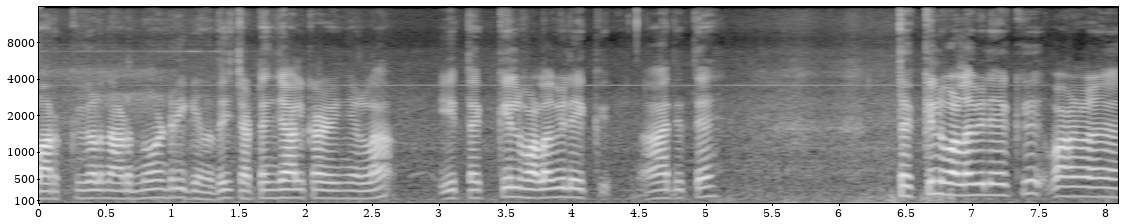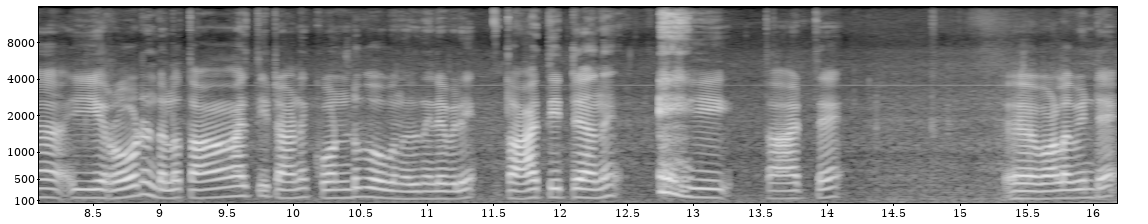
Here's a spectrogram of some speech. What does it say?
വർക്കുകൾ നടന്നുകൊണ്ടിരിക്കുന്നത്. ചട്ടഞ്ചാൽ കഴിഞ്ഞുള്ള ഈ തെക്കിൽ വളവിലേക്ക് ആദ്യത്തെ തെക്കിൽ വളവിലേക്ക് ഈ റോഡുണ്ടല്ലോ താഴ്ത്തിയിട്ടാണ് കൊണ്ടുപോകുന്നത് നിലവിൽ. താഴ്ത്തിയിട്ടാണ് ഈ താഴത്തെ വളവിന്റെ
